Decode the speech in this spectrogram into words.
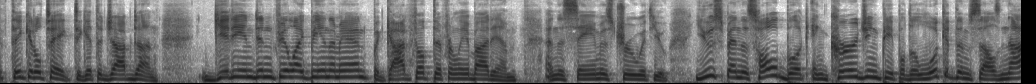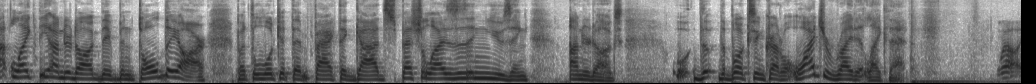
think it'll take to get the job done. Gideon didn't feel like being the man, but God felt differently about him, and the same is true with you. You spend this whole book encouraging people to look at themselves not like the underdog they've been told they are, but to look at the fact that God specializes in using underdogs the, the book's incredible. Why'd you write it like that? Well,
